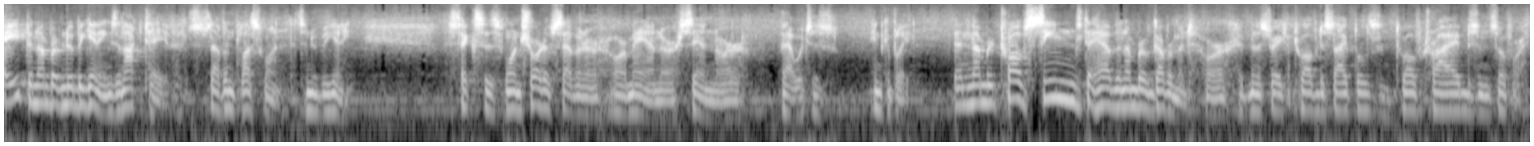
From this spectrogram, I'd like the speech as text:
Eight, the number of new beginnings, an octave. It's seven plus one. It's a new beginning. Six is one short of seven, or, or man, or sin, or that which is incomplete. And number 12 seems to have the number of government or administration 12 disciples and 12 tribes and so forth.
